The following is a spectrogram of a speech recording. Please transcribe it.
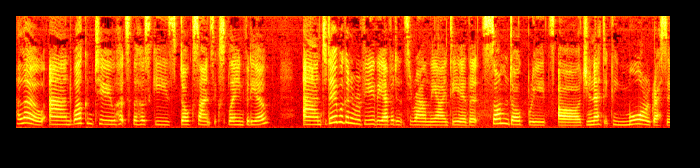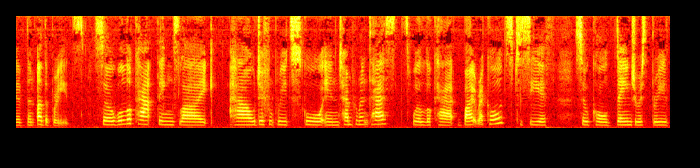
Hello, and welcome to Hutser the Husky's Dog Science Explained video. And today we're going to review the evidence around the idea that some dog breeds are genetically more aggressive than other breeds. So we'll look at things like how different breeds score in temperament tests, we'll look at bite records to see if so called dangerous breeds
